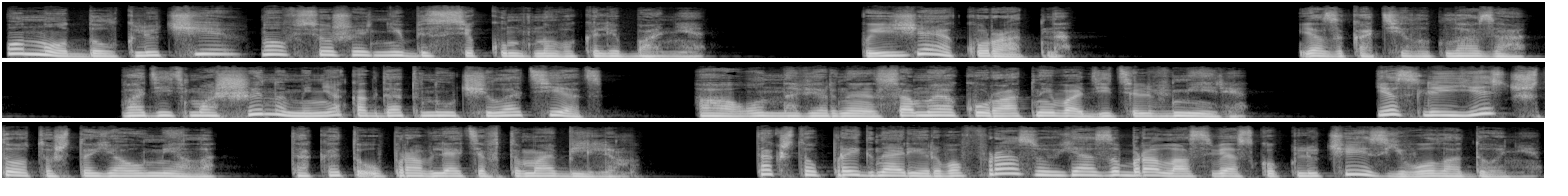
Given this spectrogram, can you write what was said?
Он отдал ключи, но все же не без секундного колебания. «Поезжай аккуратно». Я закатила глаза. Водить машину меня когда-то научил отец, а он, наверное, самый аккуратный водитель в мире. Если есть что-то, что я умела, так это управлять автомобилем. Так что, проигнорировав фразу, я забрала связку ключей из его ладони.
